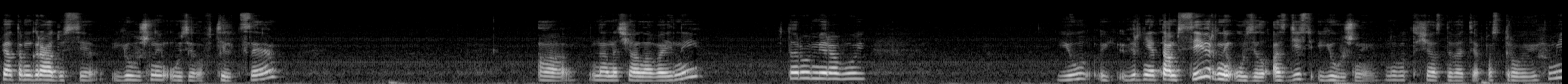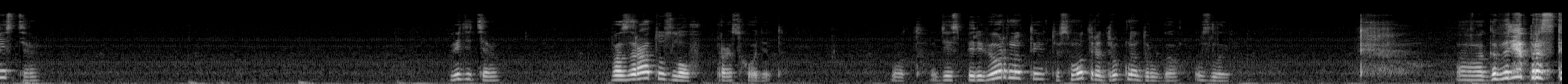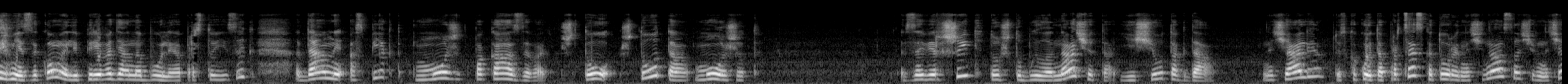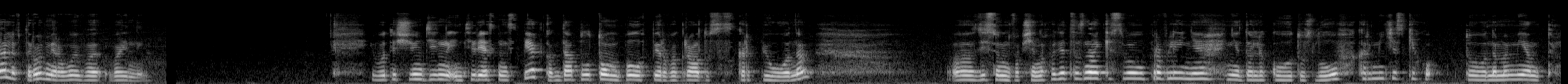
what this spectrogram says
пятом градусе южный узел в Тельце, а на начало войны Второй мировой – ю, вернее, там северный узел, а здесь южный. Ну вот сейчас давайте я построю их вместе. Видите? Возврат узлов происходит. Вот здесь перевернуты, то есть смотрят друг на друга узлы. А, говоря простым языком или переводя на более простой язык, данный аспект может показывать, что что-то может завершить то, что было начато еще тогда, в начале, то есть какой-то процесс, который начинался еще в начале Второй мировой войны. И вот еще один интересный аспект, когда Плутон был в первый градус Скорпиона, э, здесь он вообще находится в знаке своего управления, недалеко от узлов кармических, то на момент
